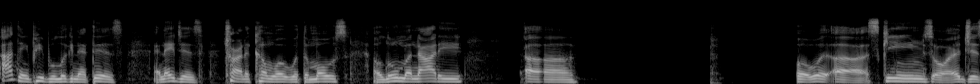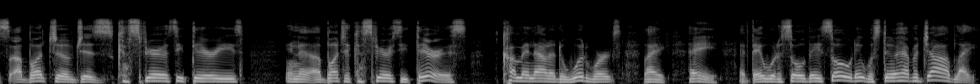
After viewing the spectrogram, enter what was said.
I think people looking at this and they just trying to come up with the most Illuminati, uh, or uh, schemes or just a bunch of just conspiracy theories and a, bunch of conspiracy theorists coming out of the woodworks like hey if they would have sold they sold they would still have a job. Like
